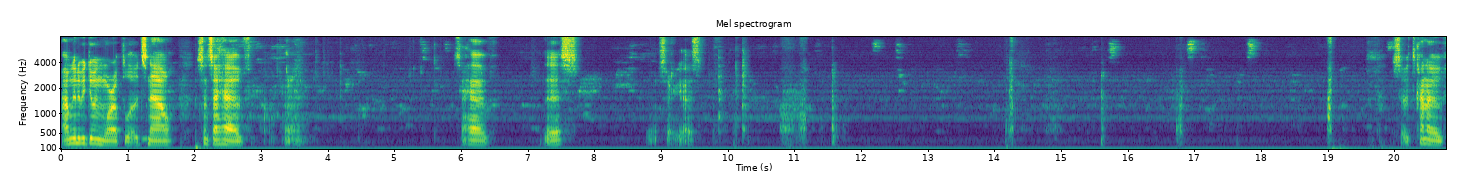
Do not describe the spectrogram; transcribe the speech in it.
I'm gonna be doing more uploads now since I have. Uh, so I have this. Oh, sorry, guys. So it's kind of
